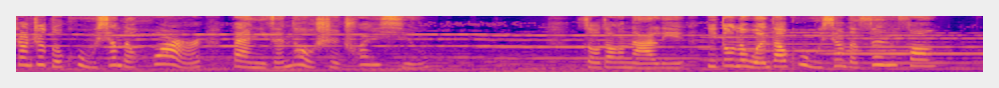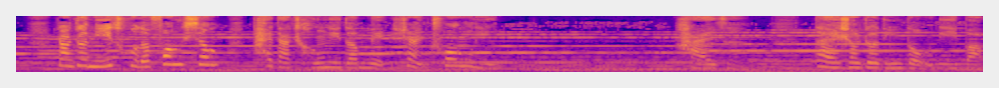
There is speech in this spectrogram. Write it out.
让这朵故乡的花儿伴你在闹市穿行。走到哪里，你都能闻到故乡的芬芳，让这泥土的芳香拍打城里的每扇窗棂。孩子，戴上这顶斗笠吧，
